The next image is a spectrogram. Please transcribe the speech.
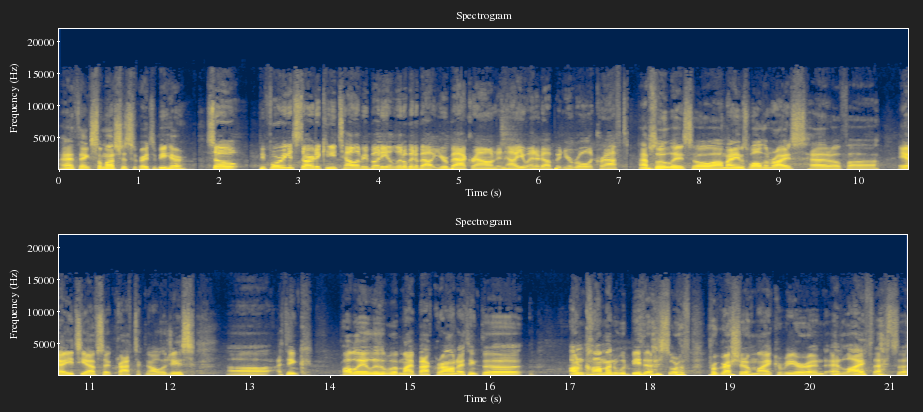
Hey, thanks so much. It's great to be here. So, before we get started, can you tell everybody a little bit about your background and how you ended up in your role at Qraft? Absolutely. So, uh, my name is Weldon Rice, head of uh, AI ETFs at Qraft Technologies. Uh, I think probably a little bit my background. I think the uncommon would be the sort of progression of my career and, and life. That's uh,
